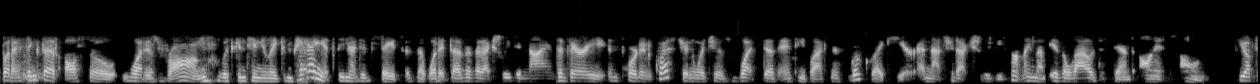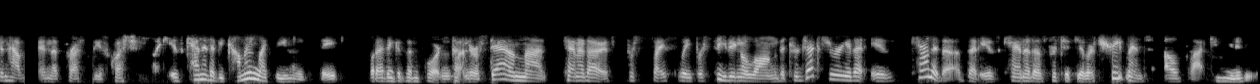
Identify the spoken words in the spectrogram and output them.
But I think that also what is wrong with continually comparing it to the United States is that what it does is it actually denies the very important question, which is what does anti-blackness look like here? And that should actually be something that is allowed to stand on its own you often have in the press these questions like, is Canada becoming like the United States? But I think it's important to understand that Canada is precisely proceeding along the trajectory that is Canada, that is Canada's particular treatment of Black communities.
